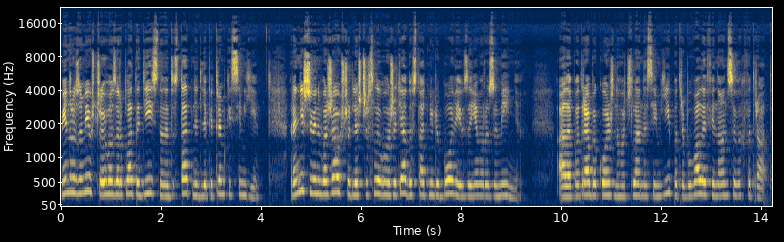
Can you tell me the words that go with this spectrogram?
Він розумів, що його зарплата дійсно недостатня для підтримки сім'ї. Раніше він вважав, що для щасливого життя достатньо любові і взаєморозуміння, але потреби кожного члена сім'ї потребували фінансових витрат.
